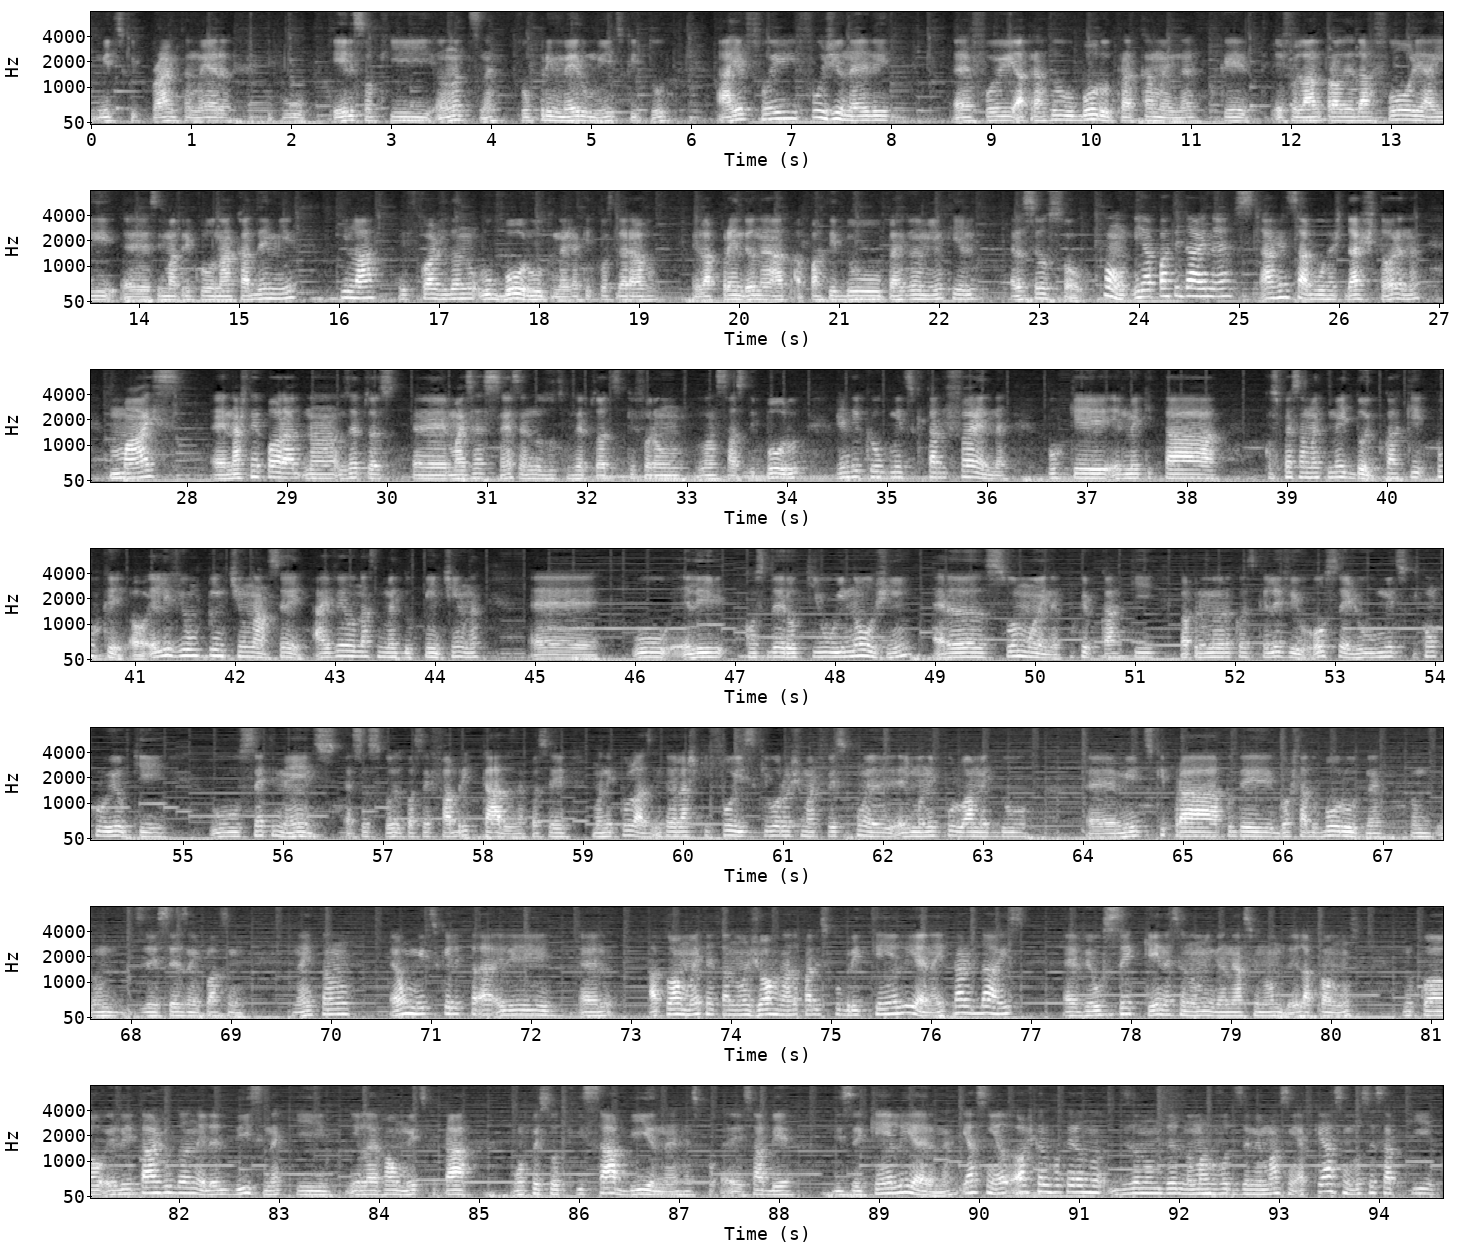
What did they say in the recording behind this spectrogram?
Mitsuki Prime também era, tipo, ele só que antes, né, foi o primeiro Mitsuki e tudo. Aí ele foi fugiu, né? Ele é, foi atrás do Boruto praticamente, né? Porque ele foi lá para aldeia da Folha, aí é, se matriculou na academia e lá ele ficou ajudando o Boruto, né? Já que ele considerava, ele aprendeu, né? A, a partir do pergaminho que ele era seu sol. Bom, e a partir daí, né? A gente sabe o resto da história, né? Mas é, nas temporadas, nos episódios é, mais recentes, né? nos últimos episódios que foram lançados de Boruto gente vê que o Mitsuki tá diferente, né? Porque ele meio que tá com os pensamentos meio doidos. Por, que, por quê? Ó, ele viu um pintinho nascer, aí veio o nascimento do pintinho, né? É, o, ele considerou que o Inojin era sua mãe, né? Porque por causa que foi a primeira coisa que ele viu. Ou seja, o Mitsuki concluiu que os sentimentos, essas coisas podem ser fabricadas, né? podem ser manipuladas. Então ele acha que foi isso que o Orochimaru fez com ele. Ele manipulou a mente do, é, Mitsuki para poder gostar do Boruto, né? Vamos, vamos, dizer esse exemplo assim. Né? Então é um Mitsuki ele tá, ele é, atualmente ele está numa jornada para descobrir quem ele é, né? E para ajudar isso é ver o CQ, né? Se eu não me engano é assim o nome dele, a pronúncia, no qual ele está ajudando ele. Ele disse, né, que ia levar o Mitsuki para uma pessoa que sabia, né, é, saber dizer quem ele era, né? E assim, eu, eu acho que eu não vou querer dizer o nome dele não, mas eu vou dizer mesmo assim. É porque assim, você sabe que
